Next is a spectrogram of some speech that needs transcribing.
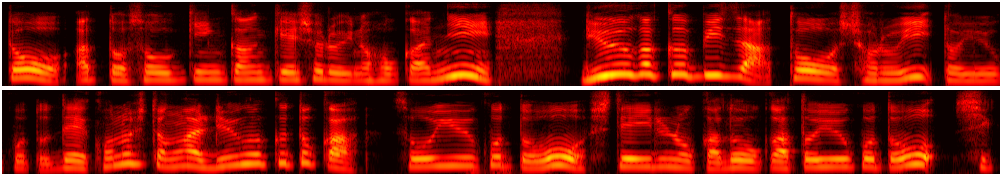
と、あと送金関係書類の他に、留学ビザ等書類ということで、この人が留学とかそういうことをしているのかどうかということをし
